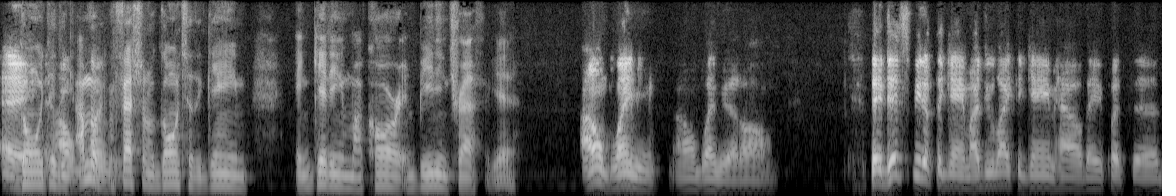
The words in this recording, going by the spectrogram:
Hey, going to the. I'm a blame you. professional going to the game and getting in my car and beating traffic. Yeah. I don't blame you. I don't blame you at all. They did speed up the game. I do like the game how they put the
